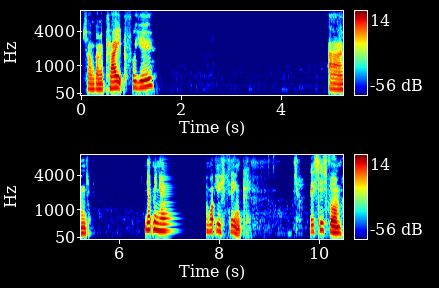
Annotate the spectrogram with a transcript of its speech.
So I'm going to play it for you. And let me know what you think. This is from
